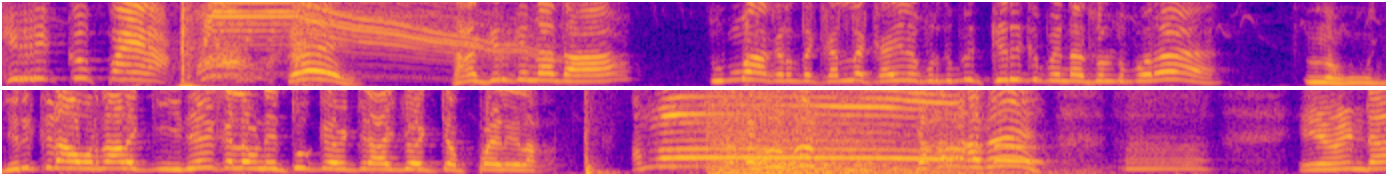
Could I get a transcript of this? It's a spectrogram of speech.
கிறுக்கு பயணம் ஏய் நான் கிறுக்கேன்டா சும்மா கிடந்த கல்ல கையில கொடுத்துட்டு கிறுக்கு போய் நான் சொல்லிட்டு போறேன் இருக்குடா ஒரு நாளைக்கு. இதே கல்ல உன்னை தூக்க வைக்கிற ஐயோ கப்பலாம் அம்மா! யாராவே இவன்டா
